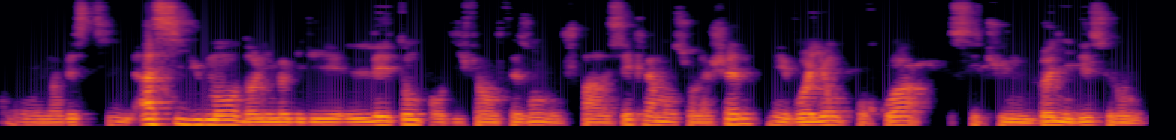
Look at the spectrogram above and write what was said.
on investit assidûment dans l'immobilier laiton pour différentes raisons dont je parle assez clairement sur la chaîne, mais voyons pourquoi c'est une bonne idée selon nous.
